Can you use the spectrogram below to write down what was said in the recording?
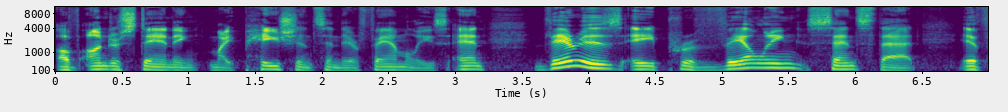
of understanding my patients and their families, and there is a prevailing sense that if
